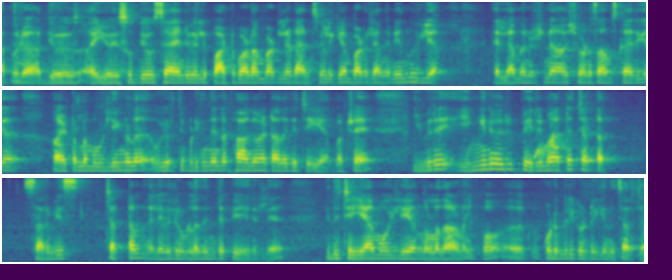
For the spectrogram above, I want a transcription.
അപ്പോൾ ഒരു ഐ ഒ എസ് ഉദ്യോഗസ്ഥ അതിന്റെ പേരിൽ പാട്ട് പാടാൻ പാടില്ല ഡാൻസ് കളിക്കാൻ പാടില്ല അങ്ങനെയൊന്നും ഇല്ല എല്ലാ മനുഷ്യനും ആവശ്യമാണ് സാംസ്കാരിക ആയിട്ടുള്ള മൂല്യങ്ങൾ ഉയർത്തിപ്പിടിക്കുന്നതിന്റെ ഭാഗമായിട്ട് അതൊക്കെ ചെയ്യാം. പക്ഷേ ഇവർ ഇങ്ങനെ ഒരു പെരുമാറ്റച്ചട്ടം സർവീസ് ചട്ടം നിലവിലുള്ളതിന്റെ പേരിൽ ഇത് ചെയ്യാമോ ഇല്ലയോ എന്നുള്ളതാണ് ഇപ്പോൾ കൊടുമ്പിരിക്കൊണ്ടിരിക്കുന്ന ചർച്ച.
